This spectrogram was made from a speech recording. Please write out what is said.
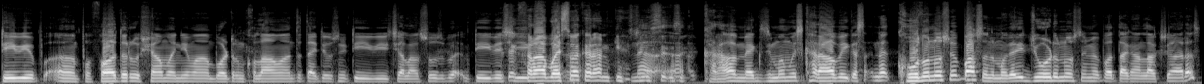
ٹی وی فادَر اوس شامَن یِوان بَٹُن کھُلاوان تہٕ تَتہِ اوس نہٕ ٹی وی چَلان سُہ اوسُس بہٕ ٹی وی خراب خراب میکزِمَم ٲسۍ خرابٕے گژھان نہ کھولُن اوس مےٚ پَسنٛد مگر یہِ جوڑُن اوس نہٕ مےٚ پَتہٕ تَگان لۄکچارَس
